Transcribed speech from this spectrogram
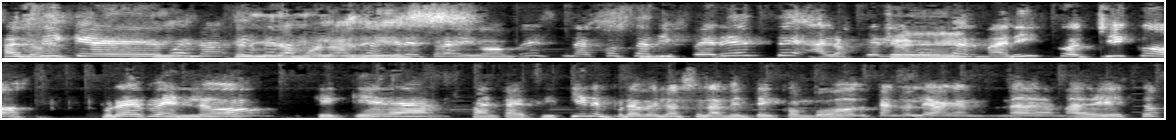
Así que, bueno, terminamos las 10. Que traigo. ¿Ves? Una cosa diferente. A los que les gusta el marisco, chicos, pruébenlo, que queda fantástico. Si quieren, pruébenlo solamente con vodka, no le hagan nada más de eso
